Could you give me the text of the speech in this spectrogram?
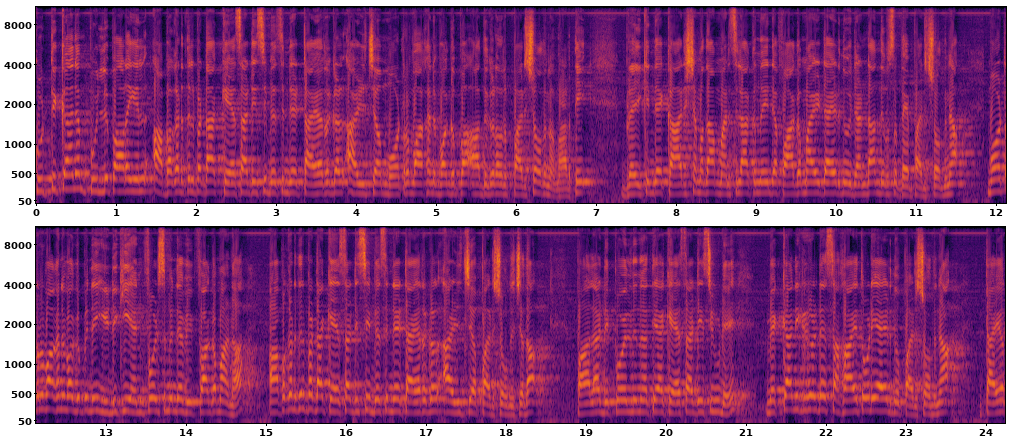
കുട്ടിക്കാനം പുല്ലുപാറയിൽ അപകടത്തിൽപ്പെട്ട K S R T C ബസിന്റെ ടയറുകൾ അഴിച്ച മോട്ടോർ വാഹന വകുപ്പ് അധികൃതർ പരിശോധന നടത്തി. ബ്രേക്കിന്റെ കാര്യക്ഷമത മനസ്സിലാക്കുന്നതിന്റെ ഭാഗമായിട്ടായിരുന്നു രണ്ടാം ദിവസത്തെ പരിശോധന. മോട്ടോർ വാഹന വകുപ്പിന്റെ ഇടുക്കി എൻഫോഴ്സ്മെന്റ് വിഭാഗമാണ് അപകടത്തിൽപ്പെട്ട K S R T C ബസിന്റെ ടയറുകൾ അഴിച്ച് പരിശോധിച്ചത്. പാലാ ഡിപ്പോയിൽ നിന്നെത്തിയ കെ എസ് ആർ ടി സിയുടെ മെക്കാനിക്കുകളുടെ സഹായത്തോടെയായിരുന്നു പരിശോധന. ടയർ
